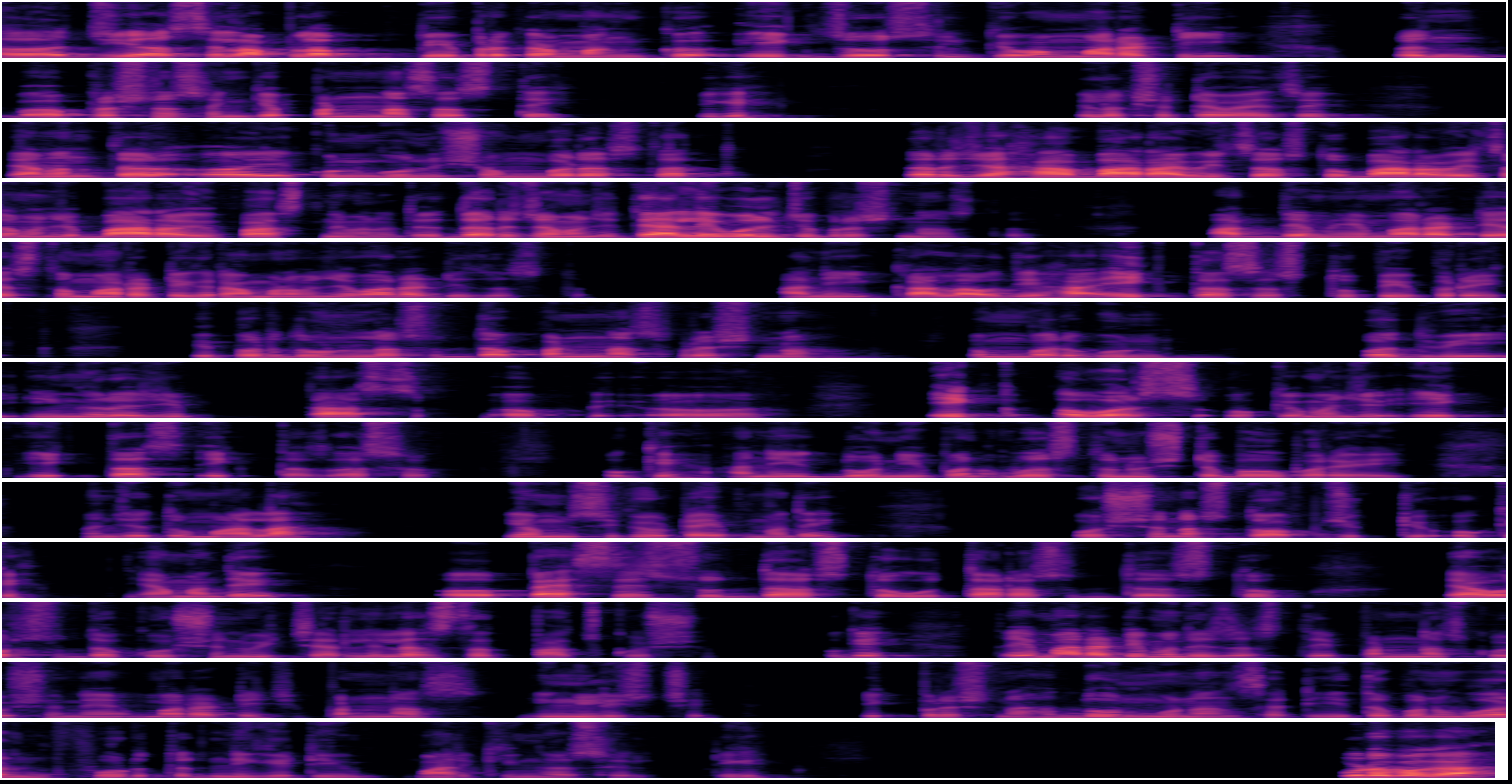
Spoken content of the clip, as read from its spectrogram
अ, जी असेल आपला पेपर क्रमांक एक जो असेल किंवा मराठी प्रन- अ, प्रश्न संख्या पन्नास असते ठीक आहे? हे लक्षात ठेवायचे त्यानंतर अ, एकूण गुण शंभर असतात. दर्जा हा बारावीचा असतो. बारावीचा म्हणजे बारावी पास नाही म्हणते दर्जा म्हणजे त्या लेवलचे प्रश्न असतात. माध्यम हे मराठी असतं. मराठी ग्रामर म्हणजे मराठीच असतं. आणि कालावधी हा एक तास असतो पेपर एक. पेपर दोनला सुद्धा पन्नास प्रश्न शंभर गुण पदवी इंग्रजी तास अ, पे- अ, एक अवर्स ओके म्हणजे एक एक तास एक तास असं. ओके? आणि दोन्ही पण वस्तुनिष्ठ बहुपर्यायी म्हणजे तुम्हाला एम सी क्यू टाईपमध्ये क्वेश्चन असतो ऑब्जेक्टिव्ह ओके? यामध्ये पॅसेज सुद्धा असतो उतारा सुद्धा असतो. त्यावर सुद्धा क्वेश्चन विचारलेले असतात पाच क्वेश्चन ओके? तर हे मराठीमध्येच असते. पन्नास क्वेश्चन आहे मराठीचे पन्नास इंग्लिशचे. एक प्रश्न हा दोन गुणांसाठी. इथं पण वन फोर्थ निगेटिव्ह मार्किंग असेल ठीक आहे? पुढे बघा.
